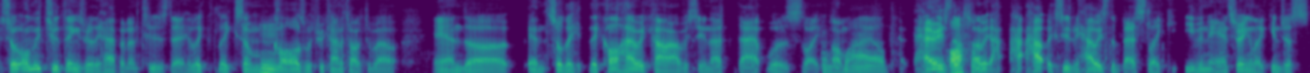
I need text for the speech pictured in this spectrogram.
so. Only two things really happened on Tuesday, like like some Mm. calls which we kind of talked about, and uh and so they they call Harry Carr obviously, and that that was like was um, wild. Harry's the, Awesome. I mean, how excuse me, Howie's the best. Like even answering like and just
